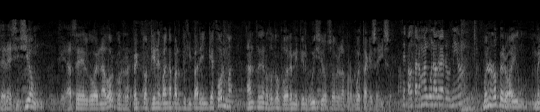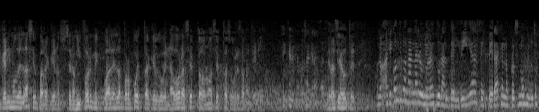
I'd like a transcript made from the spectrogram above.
de decisión que hace el gobernador con respecto a quiénes van a participar y en qué forma, antes de nosotros poder emitir juicio sobre la propuesta que se hizo. ¿Se pautaron alguna otra reunión? Bueno, no, pero hay un mecanismo de enlace para que se nos informe cuál es la propuesta que el gobernador acepta o no acepta sobre esa materia. Excelente, muchas gracias. Gracias a usted. Bueno, aquí continuarán las reuniones durante el día. Se espera que en los próximos minutos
